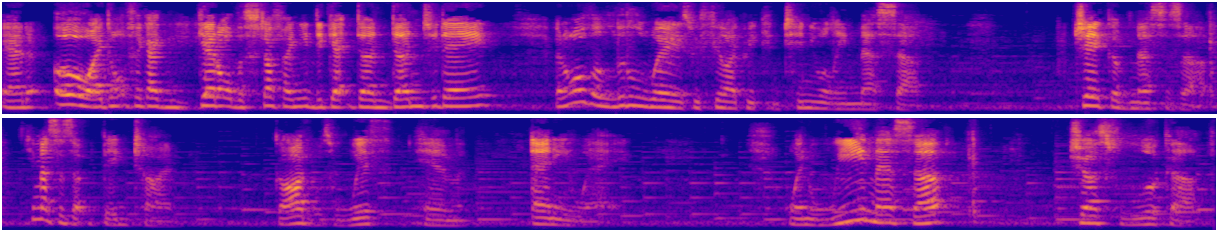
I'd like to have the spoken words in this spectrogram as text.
And oh, I don't think I can get all the stuff I need to get done done today. And all the little ways we feel like we continually mess up. Jacob messes up. He messes up big time. God was with him anyway. When we mess up, just look up.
